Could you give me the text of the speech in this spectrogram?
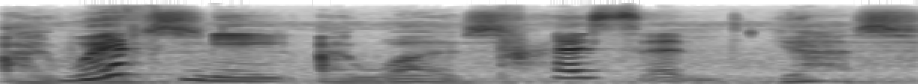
I was With was. me. I was. present. Yes.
